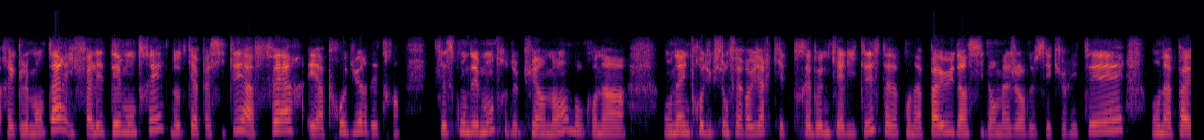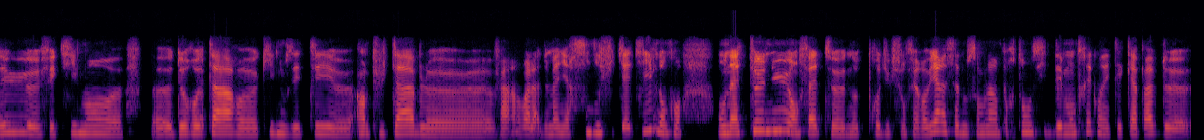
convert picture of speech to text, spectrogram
réglementaires, il fallait démontrer notre capacité à faire et à produire des trains. C'est ce qu'on démontre depuis un an. Donc, on a, on a une production ferroviaire qui est de très bonne qualité, c'est-à-dire qu'on n'a pas eu d'incident majeur de sécurité, on n'a pas eu effectivement euh, de retard qui nous était imputable, enfin voilà, de manière significative. Donc, on, on, a tenu en fait notre production ferroviaire et ça nous semblait important aussi de démontrer qu'on était capable de,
